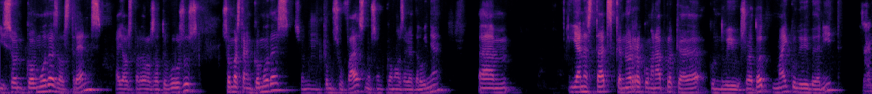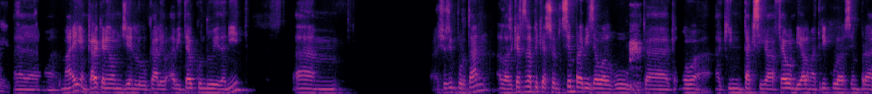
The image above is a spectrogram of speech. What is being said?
i són còmodes els trens, ai, els, perdó, els autobusos, són bastant còmodes, són com sofàs, no són com els de Catalunya. Um, hi han estats que no és recomanable que conduïu, sobretot mai conduïu de nit, De nit. eh, mai, encara que aneu amb gent local, eviteu conduir de nit. Um, això és important. A les, aquestes aplicacions sempre aviseu algú que, que aneu a, a quin taxi agafeu, enviar la matrícula, sempre,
